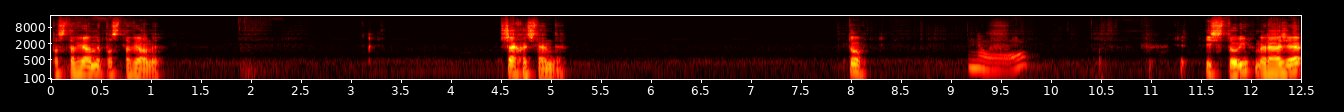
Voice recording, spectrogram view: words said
Postawiony, postawiony. Przechodź tędy. Tu. No. I stój na razie.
